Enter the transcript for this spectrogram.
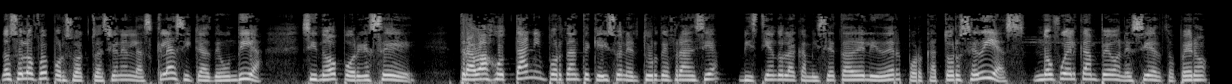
no solo fue por su actuación en las clásicas de un día, sino por ese trabajo tan importante que hizo en el Tour de Francia, vistiendo la camiseta de líder por 14 días. No fue el campeón, es cierto, pero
